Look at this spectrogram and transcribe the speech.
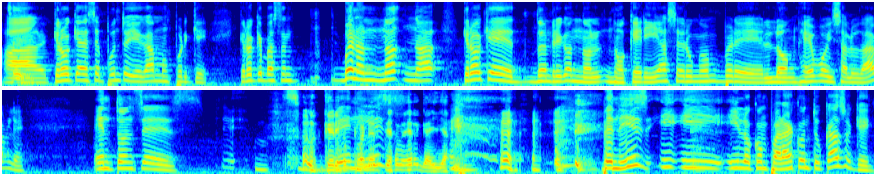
Ah, Creo que a ese punto llegamos porque creo que bastante... Bueno, no, no, creo que Don Rigo no, no quería ser un hombre longevo y saludable. Entonces, Solo quería venís- ponerse a verga y ya. venís y, y, y lo comparás con tu caso, que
